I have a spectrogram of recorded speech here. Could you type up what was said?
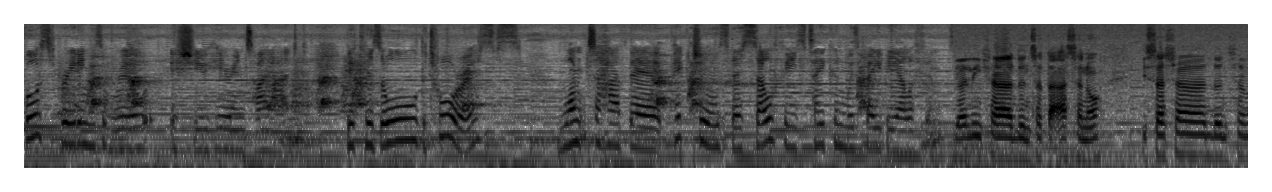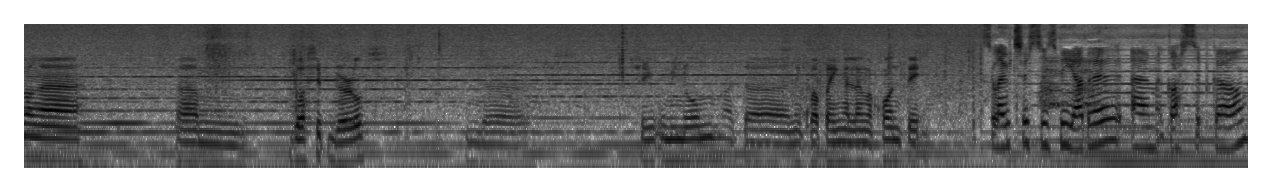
Forced breeding is a real issue here in Thailand because all the tourists want to have their pictures, their selfies taken with baby elephants. Galing siya doon sa taas, ano? Isa siya doon sa mga um, gossip girls. And, uh, siya yung uminom at uh, nagpapahinga lang ng konti. Lotus is the other um, gossip girl.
